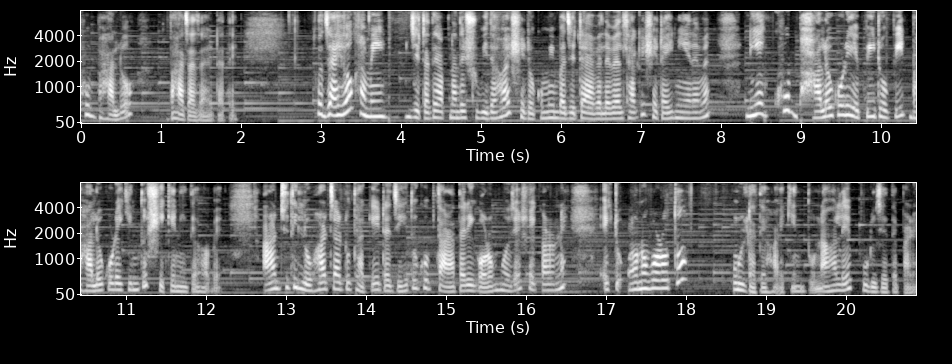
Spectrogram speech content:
খুব ভালো ভাজা যায় এটাতে। তো যাই হোক, আমি যেটাতে আপনাদের সুবিধা হয় সেরকমই বা যেটা অ্যাভেলেবেল থাকে সেটাই নিয়ে নেবেন। নিয়ে খুব ভালো করে এপিট ওপিট ভালো করে কিন্তু সেঁকে নিতে হবে। আর যদি লোহার চাটু থাকে, এটা যেহেতু খুব তাড়াতাড়ি গরম হয়ে যায় সেই কারণে একটু অনবরত উল্টাতে হয় কিন্তু, না হলে পুড়ে যেতে পারে।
